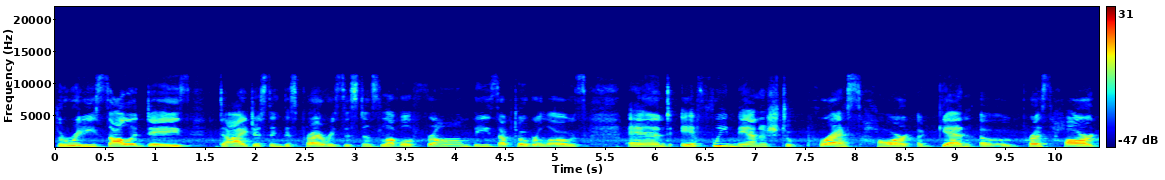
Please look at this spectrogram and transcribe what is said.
three solid days digesting this prior resistance level from these October lows and if we manage to press hard again, uh, uh press hard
